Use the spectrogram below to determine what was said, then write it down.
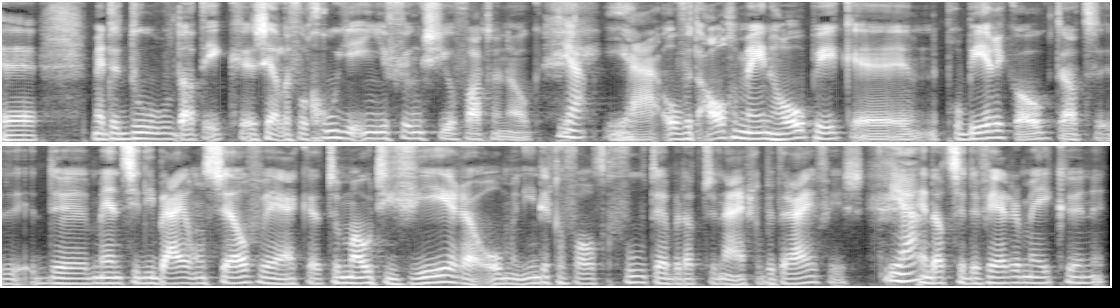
Uh, met het doel dat ik zelf wil groeien in je functie of wat dan ook. Ja, ja over het algemeen hoop ik, uh, probeer ik ook dat de mensen die bij onszelf werken te motiveren om in ieder geval het gevoel te hebben dat het hun eigen bedrijf is. Ja. En dat ze er verder mee kunnen.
